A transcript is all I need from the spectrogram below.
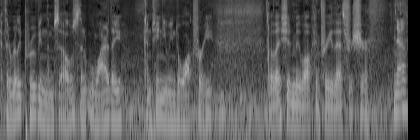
if they're really proving themselves, then why are they continuing to walk free? Well, they shouldn't be walking free, that's for sure. Yeah.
